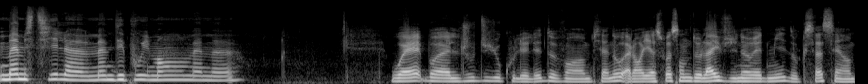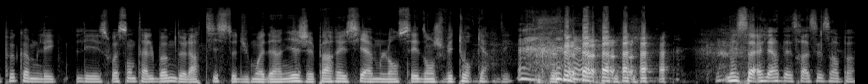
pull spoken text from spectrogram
même style, euh, même dépouillement, même. euh, Ouais, bah, elle joue du ukulélé devant un piano. Alors, il y a 62 lives d'une heure et demie, donc ça, c'est un peu comme les, les 60 albums de l'artiste du mois dernier. J'ai pas réussi à me lancer, donc je vais tout regarder. Mais ça a l'air d'être assez sympa.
